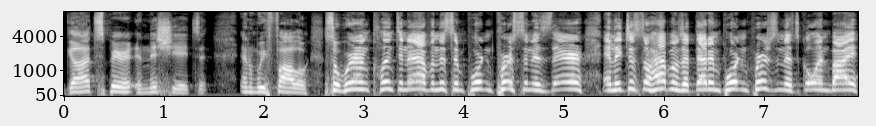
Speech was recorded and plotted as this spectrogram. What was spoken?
God's Spirit initiates it and we follow. So we're on Clinton Ave and this important person is there, and it just so happens that that important person that's going by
